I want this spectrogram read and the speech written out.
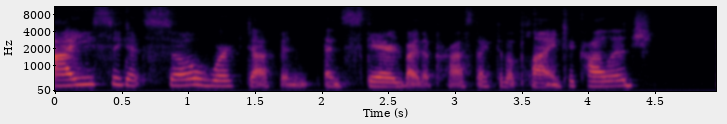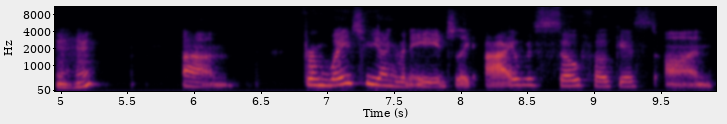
I used to get so worked up and, and scared by the prospect of applying to college Mhm. um, from way too young of an age. Like I was so focused on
